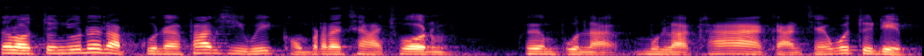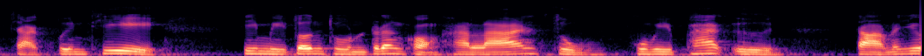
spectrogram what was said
ตลอดจนยกระดับคุณภาพชีวิตของประชาชน เพิ่มมูลค่าการใช้วัตถุดิบจากพื้นที่ ที่มีต้นทุนเรื่องของฮาลาลสู่ภูมิภาคอื่น ตามนโย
